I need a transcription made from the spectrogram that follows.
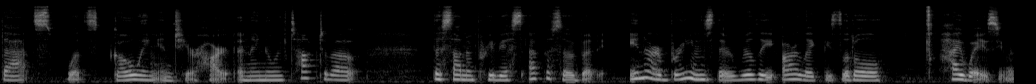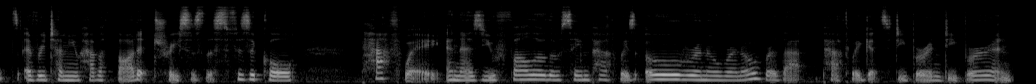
that's what's going into your heart. And I know we've talked about this on a previous episode, but in our brains, there really are like these little highways. You know, every time you have a thought, it traces this physical pathway. And as you follow those same pathways over and over and over, that pathway gets deeper and deeper and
